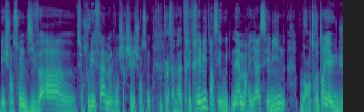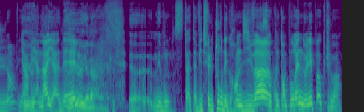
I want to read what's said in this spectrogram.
les chansons de diva, euh, surtout les femmes. Elles vont chercher les chansons. Tout à Ça fait. va très, très vite. hein. C'est Whitney, Maria, Céline. Bon, entre-temps, il y a eu du. hein. Il y a Oui. Rihanna, il y a Adele. oui, il y en a. y en a Euh, mais bon, tu as, vite fait le tour des grandes divas contemporaines de l'époque, tu Mm. vois.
